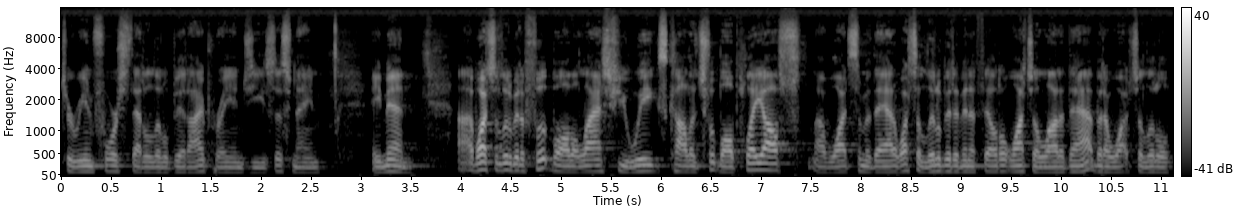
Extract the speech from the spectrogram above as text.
to reinforce that a little bit, I pray in Jesus' name. Amen. I've watched a little bit of football the last few weeks, college football playoffs. I've watched some of that. I watched a little bit of NFL. Don't watch a lot of that, but I watched a little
